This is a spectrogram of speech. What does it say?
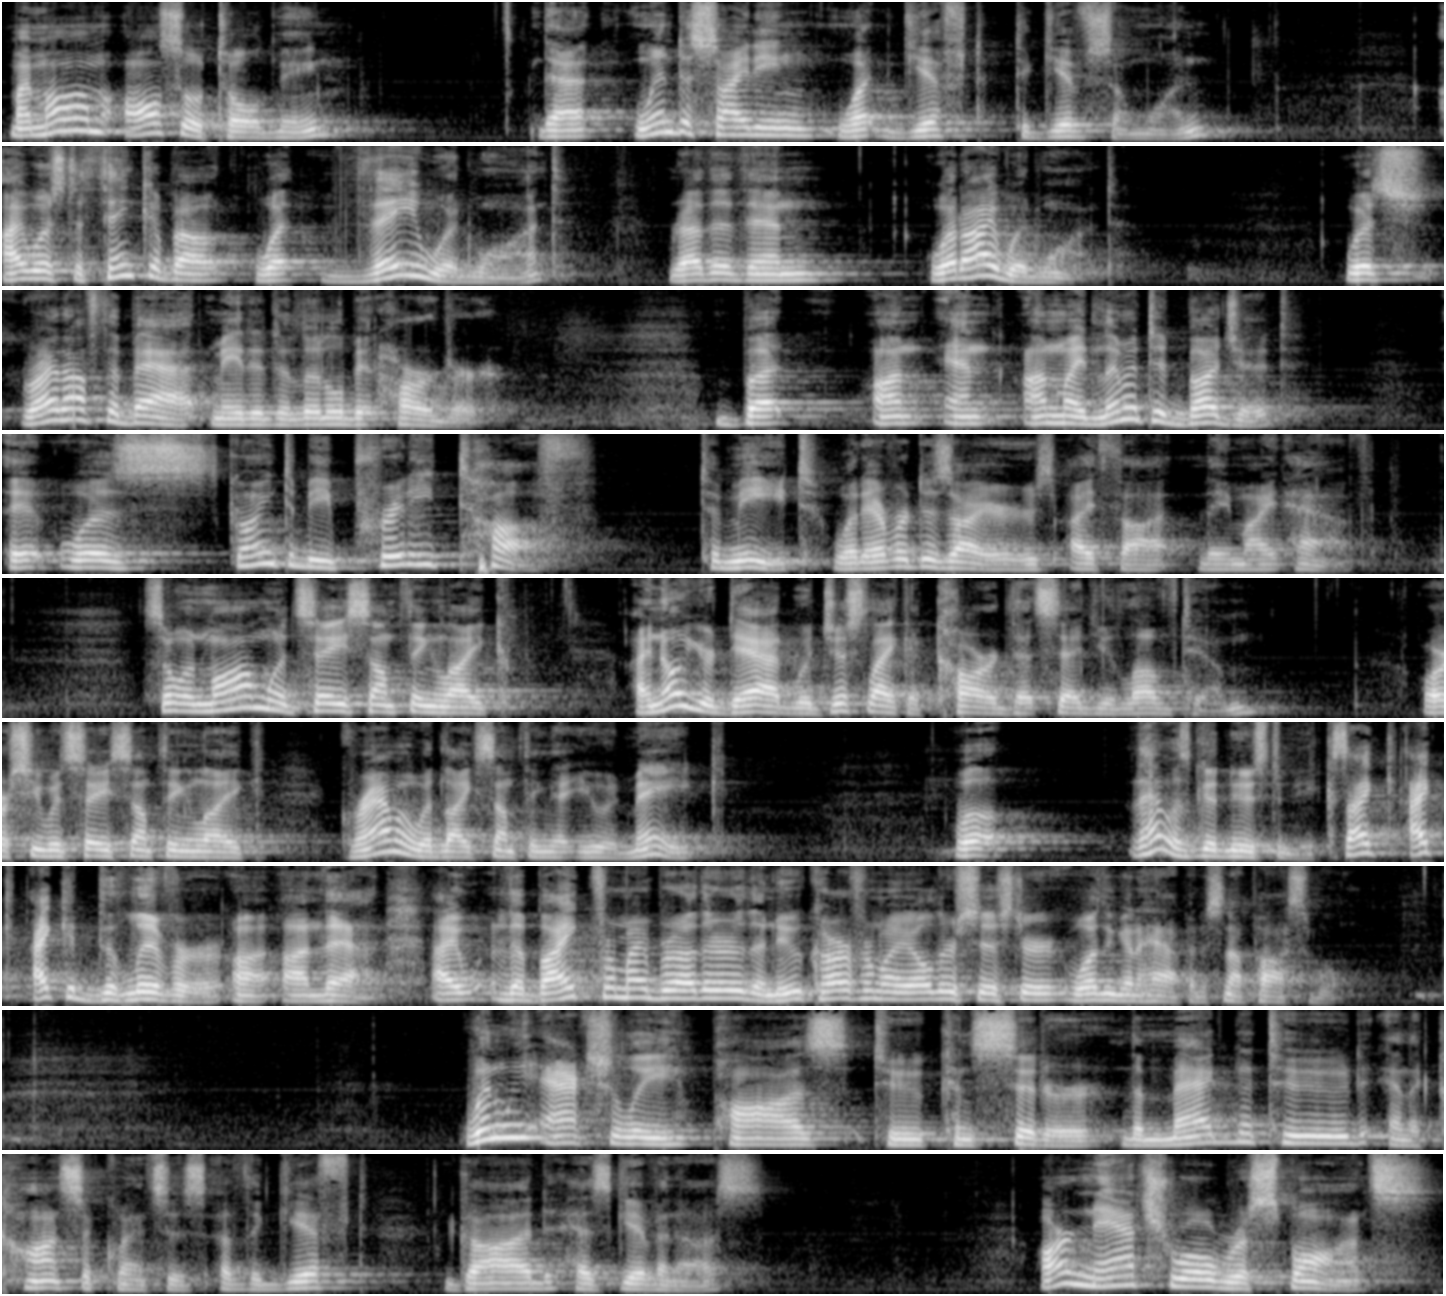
My mom also told me that when deciding what gift to give someone, I was to think about what they would want rather than what I would want, which right off the bat made it a little bit harder. But on, and on my limited budget, it was going to be pretty tough to meet whatever desires I thought they might have. So when mom would say something like, I know your dad would just like a card that said you loved him, or she would say something like, Grandma would like something that you would make. Well, that was good news to me because I, I, I, could deliver on, on that. I, the bike for my brother, the new car for my older sister wasn't going to happen. It's not possible. When we actually pause to consider the magnitude and the consequences of the gift God has given us, our natural response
